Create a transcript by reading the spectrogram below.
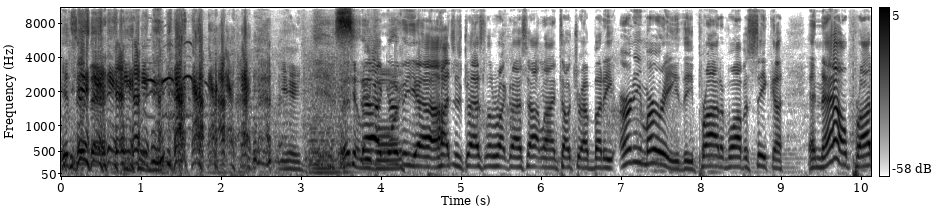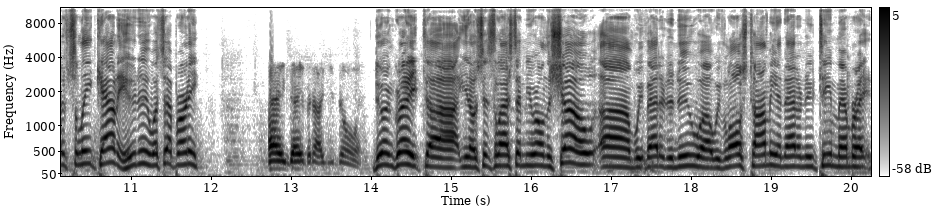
it's in there. You Let's uh, go to the uh, Hodges Glass Little Rock Glass Hotline. Talk to our buddy Ernie Murray, the pride of Wabaseka, and now pride of Saline County. Who knew? What's up, Ernie? Hey, David, how you doing? Doing great. Uh, you know, since the last time you were on the show, uh, we've added a new. Uh, we've lost Tommy and added a new team member. Hey,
